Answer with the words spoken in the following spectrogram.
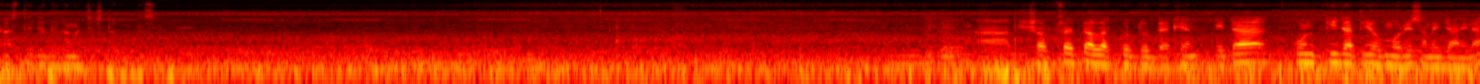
কাছ থেকে দেখানোর চেষ্টা করতেছি আর সবচাইতে আল্লাহর কুদ্দুর দেখেন, এটা কোন কি জাতীয় মরিচ আমি জানি না।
